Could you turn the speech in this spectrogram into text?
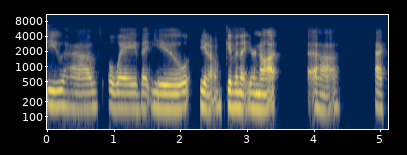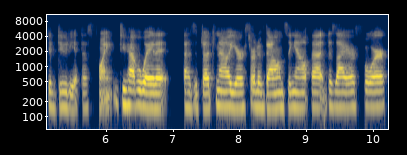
do you have a way that you you know given that you're not uh, active duty at this point do you have a way that as a judge now you're sort of balancing out that desire for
